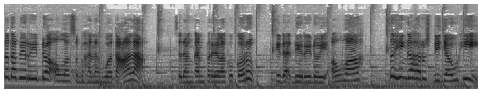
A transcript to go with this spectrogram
tetapi ridho Allah Subhanahu wa taala. Sedangkan perilaku korup tidak diridhoi Allah sehingga harus dijauhi.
